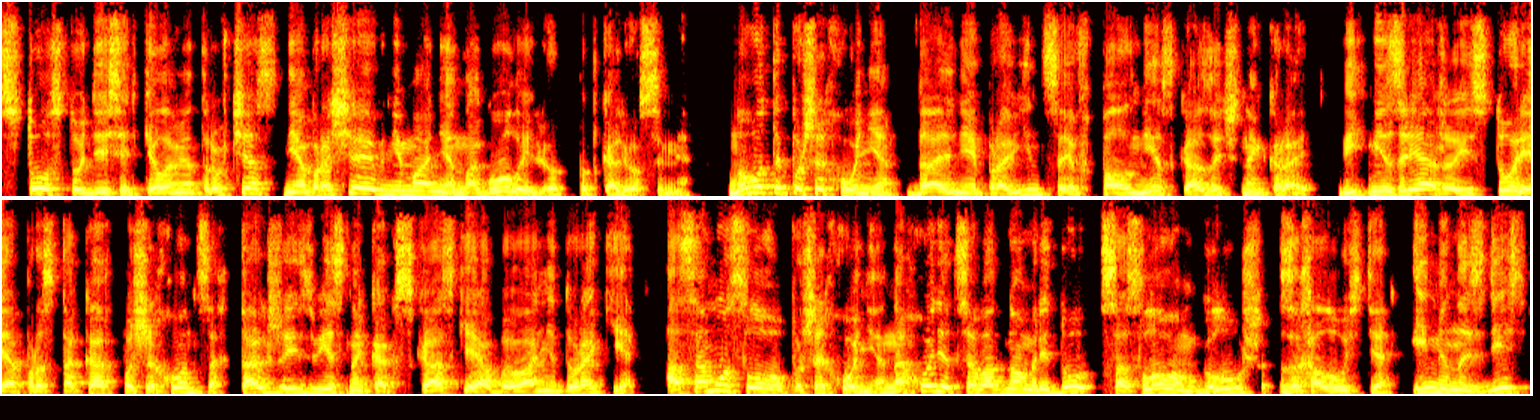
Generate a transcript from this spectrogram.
100-110 км в час, не обращая внимания на голый лед под колесами. Но вот и Пашихония, дальняя провинция, вполне сказочный край. Ведь не зря же история о простаках-пашихонцах также известна, как сказки об Иване-дураке. А само слово «пашихония» находится в одном ряду со словом «глушь», «захолустье». Именно здесь,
